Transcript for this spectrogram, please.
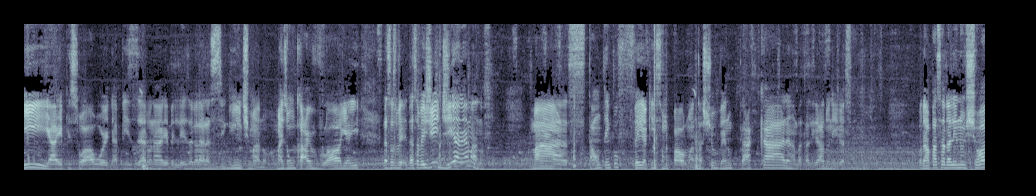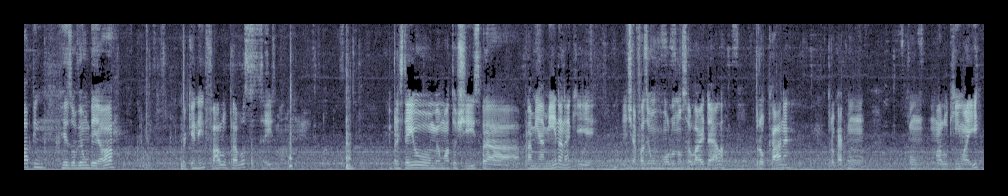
E aí pessoal, WordApp Zero na área, beleza galera? Seguinte, mano, mais um car vlog aí, dessas, dessa vez de dia, né, mano? Mas tá um tempo feio aqui em São Paulo, mano, tá chovendo pra caramba, tá ligado, niggas? Vou dar uma passada ali no shopping, resolver um BO, porque nem falo pra vocês, mano. Emprestei o meu Moto X pra, pra minha mina, né? Que a gente ia fazer um rolo no celular dela. Trocar, né? Trocar com, com um maluquinho aí.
